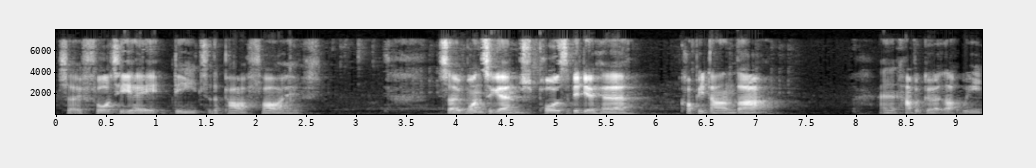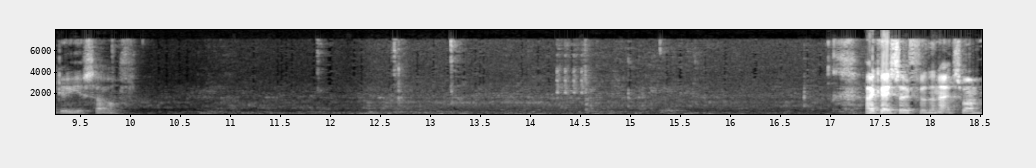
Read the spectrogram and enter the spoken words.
So 48 d to the power 5 so once again just pause the video here copy down that and then have a go at that we do yourself Okay, so for the next one,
